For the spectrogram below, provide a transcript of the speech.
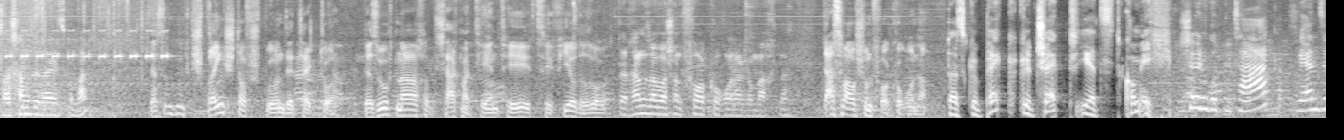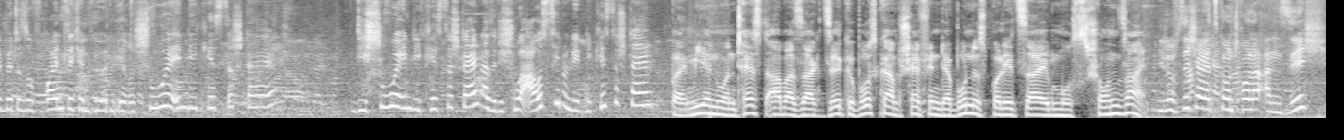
Was haben Sie da jetzt gemacht? Das ist ein Sprengstoffspurendetektor. Der sucht nach, ich sag mal, TNT, C4 oder so. Das haben Sie aber schon vor Corona gemacht, ne? Das war auch schon vor Corona. Das Gepäck gecheckt, jetzt komme ich. Schönen guten Tag. Wären Sie bitte so freundlich und würden Ihre Schuhe in die Kiste stellen? Die Schuhe in die Kiste stellen, also die Schuhe ausziehen und in die Kiste stellen? Bei mir nur ein Test, aber sagt Silke Buskamp, Chefin der Bundespolizei, muss schon sein. Die Luftsicherheitskontrolle an sich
